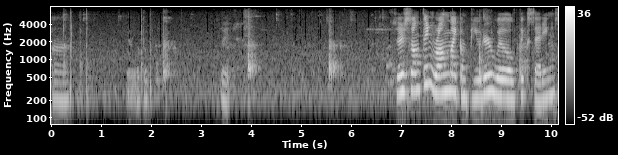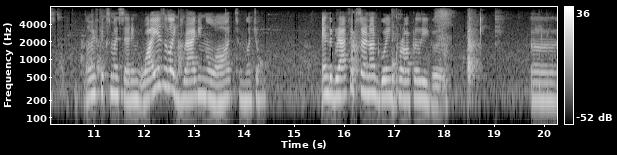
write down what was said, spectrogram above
uh, wait, what the, wait. There's something wrong my computer will fix settings. Let me fix my setting. Why is it like dragging a lot? Too much of and the graphics are not going properly good. Uh,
